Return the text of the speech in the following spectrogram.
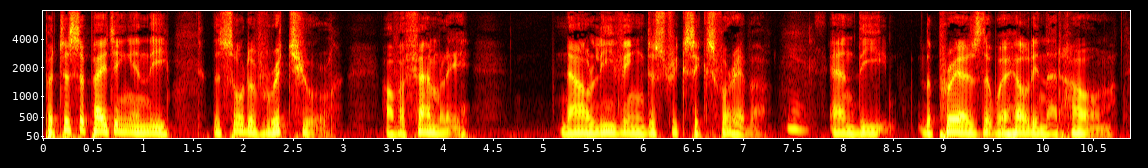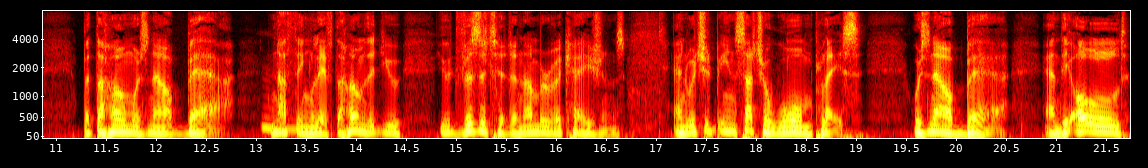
participating in the, the sort of ritual of a family now leaving District 6 forever. Yes. And the, the prayers that were held in that home. But the home was now bare, mm-hmm. nothing left. The home that you, you'd visited a number of occasions and which had been such a warm place was now bare. And the old,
